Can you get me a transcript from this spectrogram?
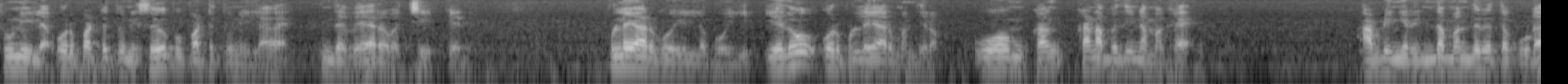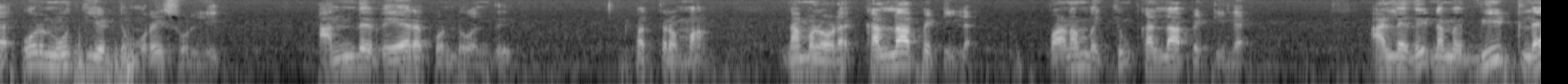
துணியில் ஒரு பட்டு துணி சிவப்பு பட்டு துணியில் இந்த வேரை வச்சு கேட்டு பிள்ளையார் கோயிலில் போய் ஏதோ ஒரு பிள்ளையார் மந்திரம் ஓம் கங் கணபதி நமக அப்படிங்கிற இந்த மந்திரத்தை கூட ஒரு நூற்றி எட்டு முறை சொல்லி அந்த வேரை கொண்டு வந்து பத்திரமா நம்மளோட கல்லாப்பெட்டியில் பணம் வைக்கும் கல்லாப்பெட்டியில். அல்லது நம்ம வீட்டில்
